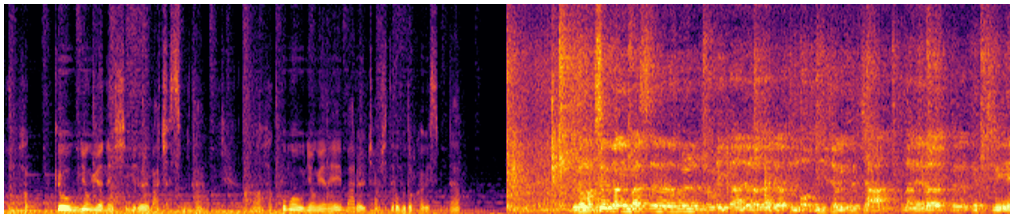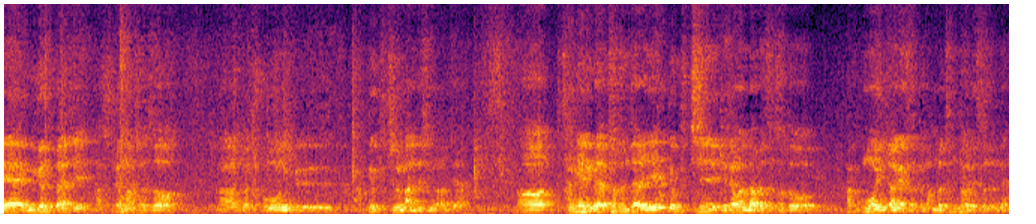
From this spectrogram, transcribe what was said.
어, 학교 운영위원회 심의를 마쳤습니다. 어, 학부모 운영위원회의 말을 잠시 들어보도록 하겠습니다. 지금 학생장님 말씀을 들어보니까 여러 가지 어떤 뭐 민주적인 절차, 그다음에 여러 그 대표층의 의견까지 다 수렴하셔서 어, 그 좋은 그 학교 규칙을 만드신 것 같아요. 어, 작년인가요? 저도 이제 이 학교 규칙 개정한다고 해서 저도 학부모 입장에서 좀 한번 참석을 했었는데,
